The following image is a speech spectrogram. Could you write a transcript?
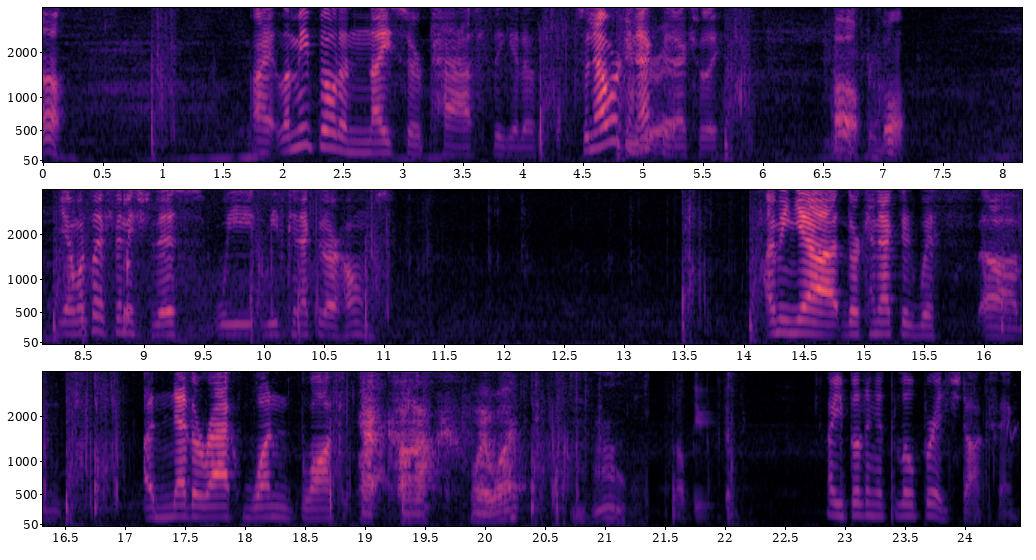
Oh. Alright, let me build a nicer path to get a... So now we're See where you're connected, actually. Oh, cool. Yeah, once I finish this, we, we've connected our homes. I mean, yeah, they're connected with um, a netherrack one block. Cat cock. Wait, what? I'll be back. Are you building a little bridge dock thing?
